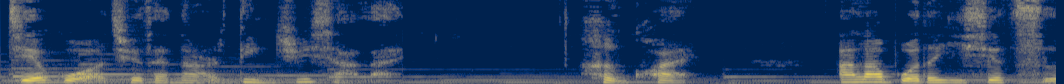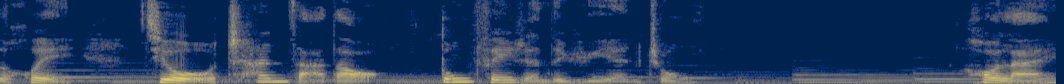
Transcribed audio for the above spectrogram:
结果却在那儿定居下来。很快，阿拉伯的一些词汇就掺杂到东非人的语言中。后来。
